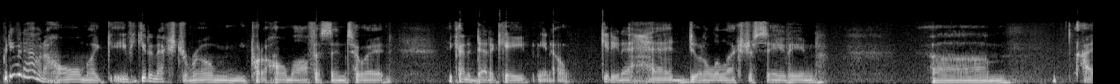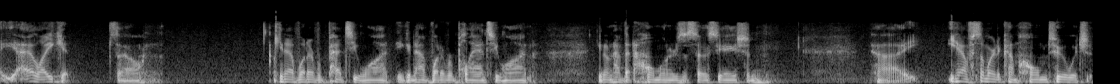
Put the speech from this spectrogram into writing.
But even having a home, like if you get an extra room, you put a home office into it, you kind of dedicate, you know, getting ahead, doing a little extra saving. Um, I, I like it. So you can have whatever pets you want. You can have whatever plants you want you don't have that homeowners association. Uh, you have somewhere to come home to, which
